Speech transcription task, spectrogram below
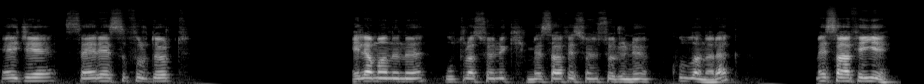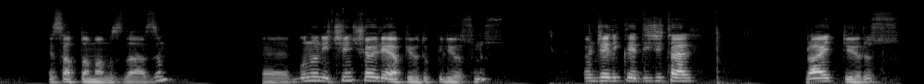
HC SR04 elemanını, ultrasonik mesafe sensörünü kullanarak mesafeyi hesaplamamız lazım. E, bunun için şöyle yapıyorduk biliyorsunuz. Öncelikle dijital write diyoruz.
